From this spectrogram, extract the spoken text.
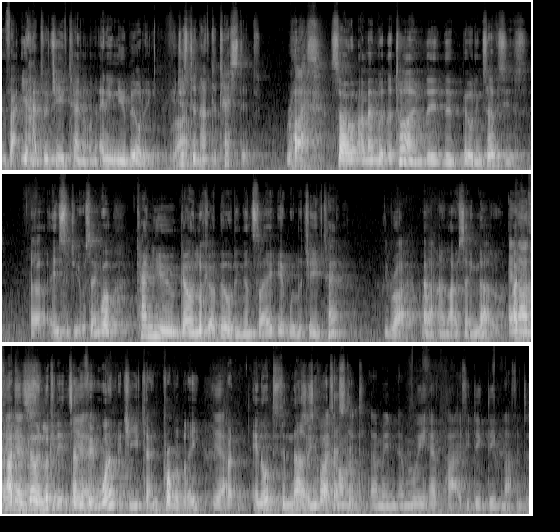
In fact, you had to achieve 10 on any new building. You just didn't have to test it. Right. So I remember at the time, the, the Building Services uh, Institute was saying, well, can you go and look at a building and say it will achieve 10? Right. And, Right. and I was saying no. And I I can, think I can go and look at it and tell you if it won't achieve 10, probably. yeah. But in order to know, Which is you've quite got to test common. it. I mean, I mean, we have part. If you dig deep enough into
